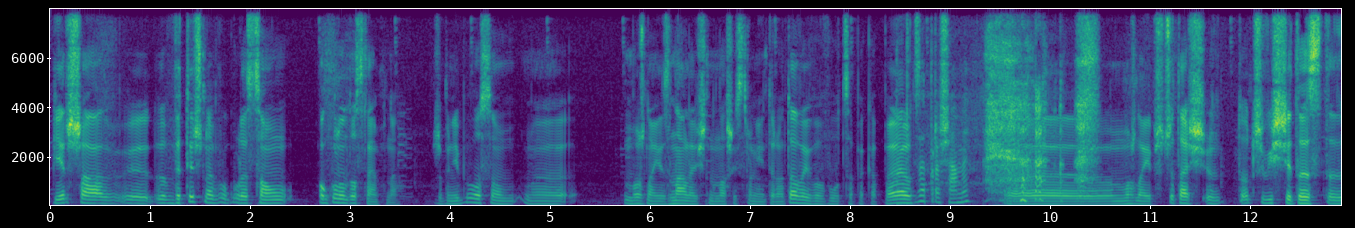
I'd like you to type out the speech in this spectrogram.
pierwsza, e, wytyczne w ogóle są ogólnodostępne. Żeby nie było, są e, można je znaleźć na naszej stronie internetowej www.cpk.pl. Zapraszamy. E, można je przeczytać. To oczywiście to jest... E,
